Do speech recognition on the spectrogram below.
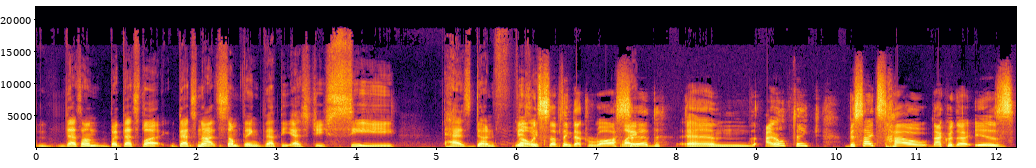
that's on. But that's like that's not something that the SGC has done. Physically. No, it's something that Ross like, said, and I don't think. Besides how naquadah is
